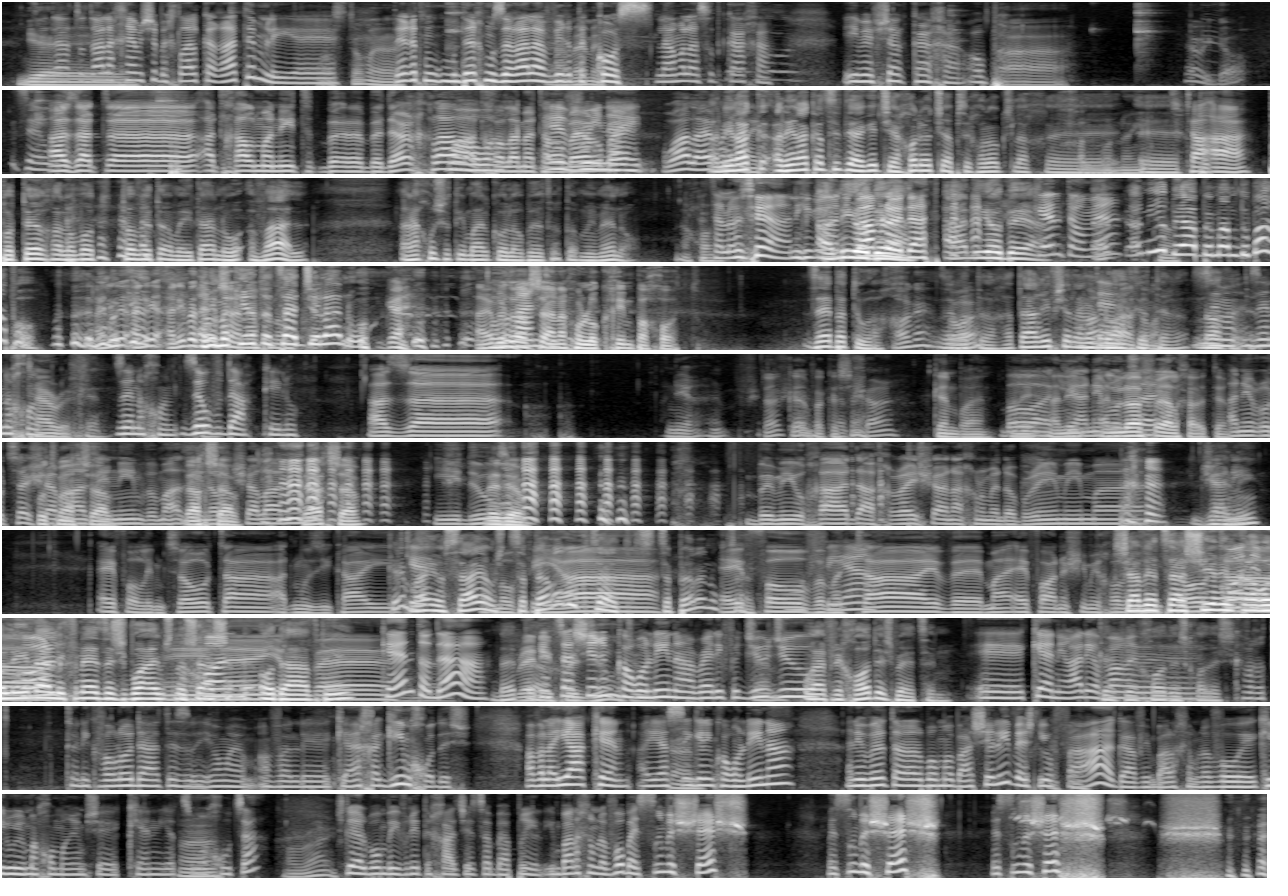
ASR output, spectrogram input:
תודה, לכם שבכלל קראתם לי. אה, מה זאת אומרת? דרך- מוזרה להעביר את. הכוס. למה לעשות ככה? אם אפשר ככה, הופה. זהו. אז את, אה, את חלמנית בדרך כלל? וואו, את חולמת הרבה every הרבה? night. וואלה, every אני רק- night. אני רק רציתי להגיד שיכול להיות שהפסיכולוג שלך. אה, טעה. פותר חלומות טוב יותר מאיתנו, אבל אנחנו שותים אלכוהול הרבה יותר טוב ממנו. נכון. אתה לא יודע, אני אני אני גם יודע, לא יודעת. אני יודע. כן, אתה אומר? אני יודע במה מדובר פה. אני אני- מכיר- אני- אני בטוח אני מכיר את הצד שלנו. אני בטוח. שאנחנו לוקחים פחות. זה בטוח. אוקיי, זה? בטוח. התעריף שלנו נוח יותר. זה- נוח יותר. זה נכון. כן. זה נכון. זה עובדה, כאילו. אז... אה, אני- כן, כן, בבקשה. אפשר? כן, בריין. בוא, אני- כי אני אני אני לא רוצה- אפריע לך יותר. אני רוצה. שהמאזינים ומאזינות. שלנו ועכשיו, ידעו, וזהו. במיוחד אחרי שאנחנו מדברים עם אה, ג'ני, איפה למצוא אותה? את מוזיקאית? כן, כן. מה היא עושה היום? את שתספר לנו קצת, תספר לנו קצת. איפה. ומתי, ואיפה אנשים יכולים עכשיו למצוא יצא שיר עם קרולינה כל- לפני איזה שבועיים, שלושה, נכון. שמאוד יפה. אהבתי. כן, תודה. יצא שיר עם. קרולינה, Ready for Juju. הוא היה לפני חודש בעצם. אה, כן, נראה לי כן, עבר... כן, אה, חודש, חודש. כבר, אני כבר לא יודעת איזה יום היום, אבל... אה, כי היה חגים חודש. אבל היה, כן, היה כן. סינגל עם קרולינה. אני עובדת על האלבום הבא שלי, ויש לי. הופעה, אגב, אם בא לכם לבוא, אה, כאילו עם החומרים שכן יצאו אה. החוצה. יש לי אלבום בעברית אחד שיצא באפריל. אם בא לכם לבוא ב-26, ב-26, ב-26,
